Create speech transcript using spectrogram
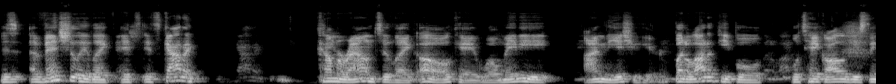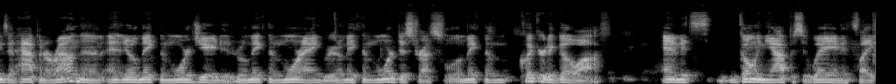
is eventually like it's it's got to come around to like oh okay well maybe i'm the issue here. But a lot of people will take all of these things that happen around them and it'll make them more jaded. It'll make them more angry. It'll make them more distrustful it'll make them quicker to go off and it's going the opposite way and it's like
